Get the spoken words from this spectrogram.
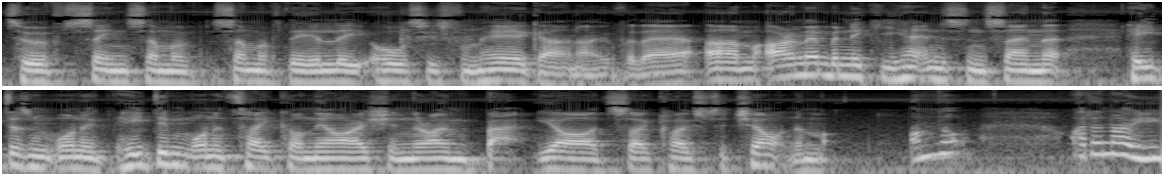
to have seen some of some of the elite horses from here going over there. Um, I remember Nicky Henderson saying that he doesn't want to he didn't want to take on the Irish in their own backyard so close to Cheltenham. I'm not I don't know. You,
